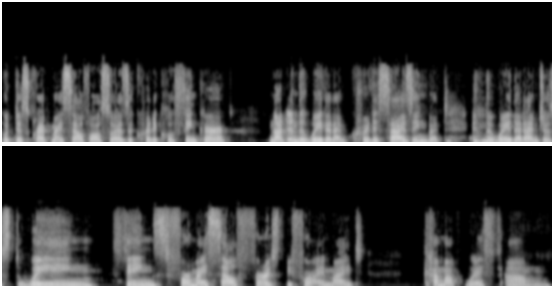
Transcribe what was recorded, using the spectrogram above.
would describe myself also as a critical thinker not in the way that i'm criticizing but in the way that i'm just weighing things for myself first before i might come up with um,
